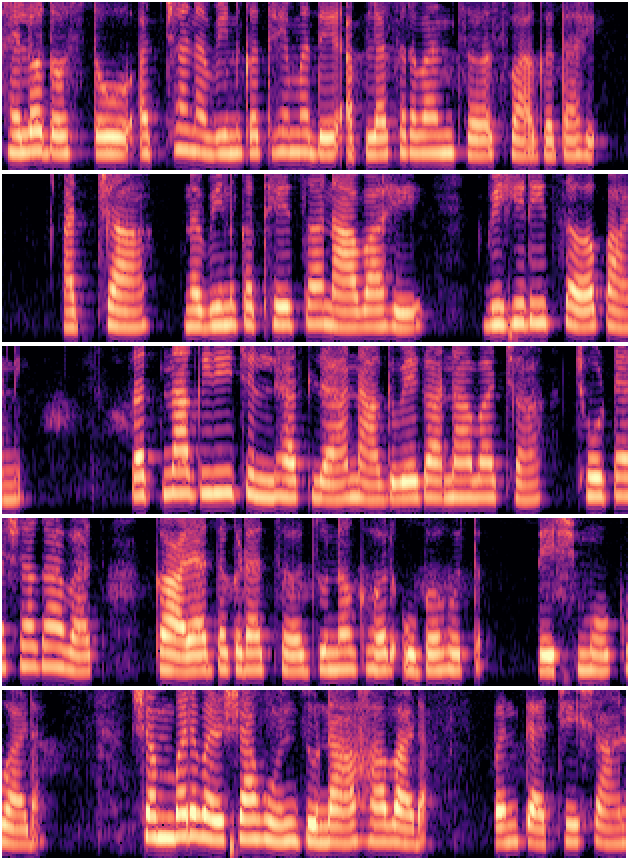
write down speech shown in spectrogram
हॅलो दोस्तो आजच्या नवीन कथेमध्ये आपल्या सर्वांचं स्वागत आहे. आजच्या नवीन कथेचं नाव आहे विहिरीचं पाणी. रत्नागिरी जिल्ह्यातल्या नागवे गा नावाच्या छोट्याशा गावात काळ्या दगडाचं जुनं घर उभं होतं देशमुख वाडा. शंभर वर्षाहून जुना हा वाडा पण त्याची शान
